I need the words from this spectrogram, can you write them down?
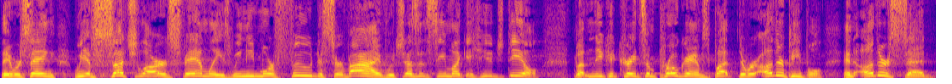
They were saying, We have such large families, we need more food to survive, which doesn't seem like a huge deal. But you could create some programs. But there were other people, and others said,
